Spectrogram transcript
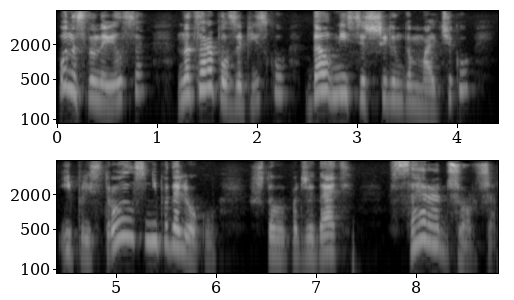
он остановился, нацарапал записку, дал вместе с шиллингом мальчику и пристроился неподалеку, чтобы поджидать сэра Джорджа.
